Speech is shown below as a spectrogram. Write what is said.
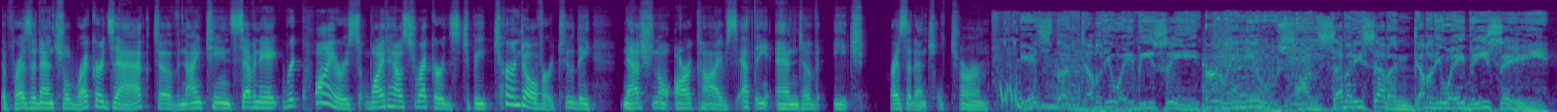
The Presidential Records Act of 1978 requires White House records to be turned over to the National Archives at the end of each presidential term. It's the WABC Early News on 77 WABC.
